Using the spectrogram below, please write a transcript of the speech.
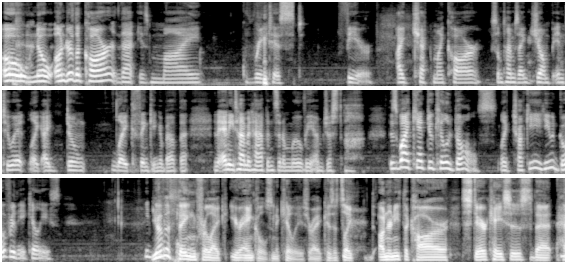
Oh no, under the car, that is my greatest fear. I check my car. Sometimes I jump into it. Like I don't like thinking about that. And anytime it happens in a movie, I'm just ugh. this is why I can't do killer dolls. Like Chucky, he would go for the Achilles. He'd You have a thing for like your ankles and Achilles, right? Because it's like underneath the car, staircases that have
